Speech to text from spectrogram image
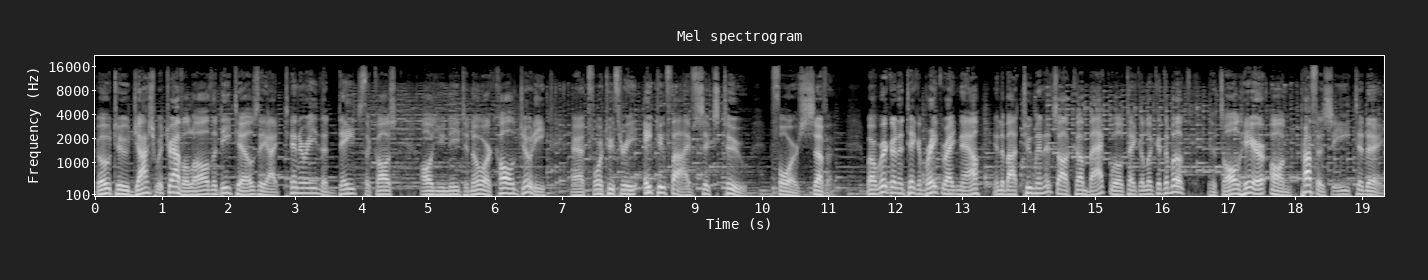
Go to Joshua Travel, all the details, the itinerary, the dates, the cost, all you need to know, or call Jody at 423 825 7. Well, we're going to take a break right now. In about two minutes, I'll come back. We'll take a look at the book. It's all here on Prophecy Today.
